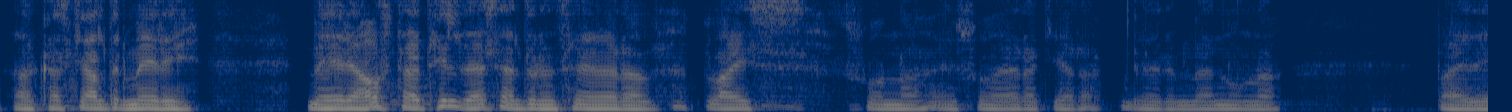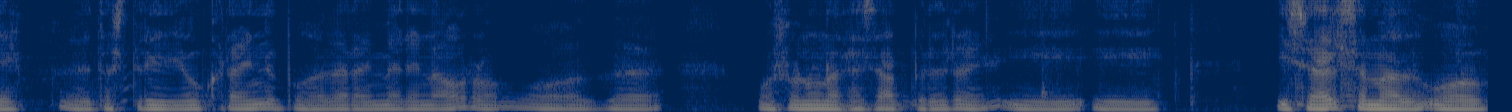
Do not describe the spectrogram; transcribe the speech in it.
Það er kannski aldrei meiri, meiri ástæði til þess heldur en þegar að blæs svona eins og það er að gera. Við erum með núna bæði auðvitað stríði í Ukrænu búið að vera í meirinn ár og, og, og svo núna þessi atbyrður í, í Ísrael sem að og,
